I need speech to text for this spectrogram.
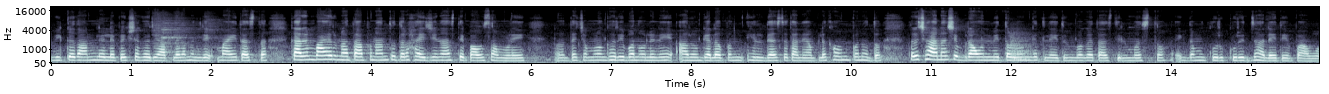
विकत आणलेल्यापेक्षा घरी आपल्याला म्हणजे माहीत असतं. कारण बाहेरून आता आपण आणतो तर हायजीन असते पावसामुळे. त्याच्यामुळं घरी बनवलेले आरोग्याला पण हेल्दी असतात आणि आपलं खाऊन पण होतं. तर छान असे ब्राऊन मी तळून घेतले. तुम्ही बघत असतील मस्त. एकदम कुरकुरीत झाले ते पाव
